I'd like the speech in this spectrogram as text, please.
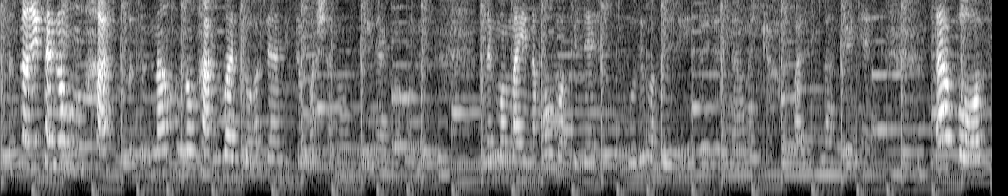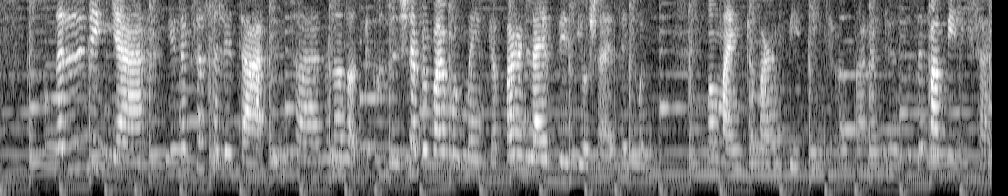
Tapos nakita nung husband, nung, husband ko kasi nandito pa siya nung ginagawa ko. Nagmamine ako, mabilis. Buti mabilis yung internet namin. Kakapalit lang, ganyan. Tapos, narinig niya yung nagsasalita dun sa nanonood ka. Kasi syempre parang mag-mine ka, parang live video siya and then mag-mine ka, parang bidding pabilisan.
